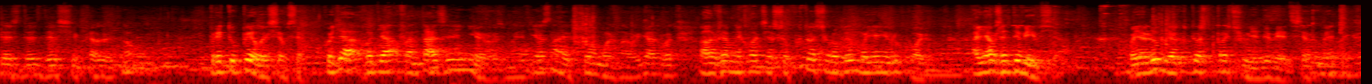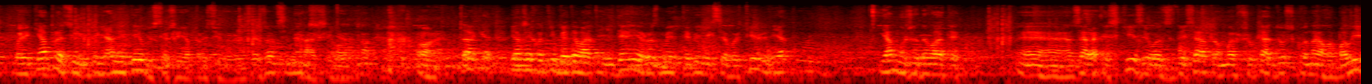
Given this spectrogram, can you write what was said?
десь, десь, десь кажуть, ну, притупилося все. Хоча, хоча фантазія ні, розумієте. Я знаю, що можна, я, от, але вже мені хочеться, щоб хтось робив моєю рукою. А я вже дивився. Бо я люблю, як хтось працює, дивитися. Бо як я працюю, то я не дивлюся, що я працюю. Це зовсім інакше. Я. Так, я, вже хотів би давати ідеї, розумієте, ви їх ефірі. Я, я можу давати е, зараз ескізи от з 10-го маршрука досконало мали,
